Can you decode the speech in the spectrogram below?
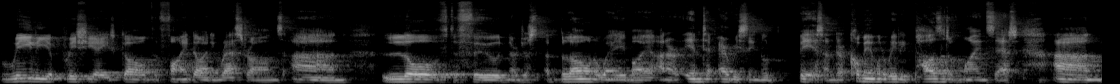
really appreciate going to fine dining restaurants and love the food and are just blown away by it and are into every single bit and they're coming in with a really positive mindset and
